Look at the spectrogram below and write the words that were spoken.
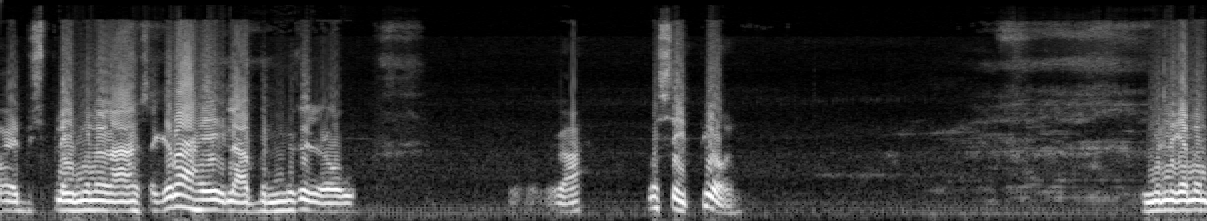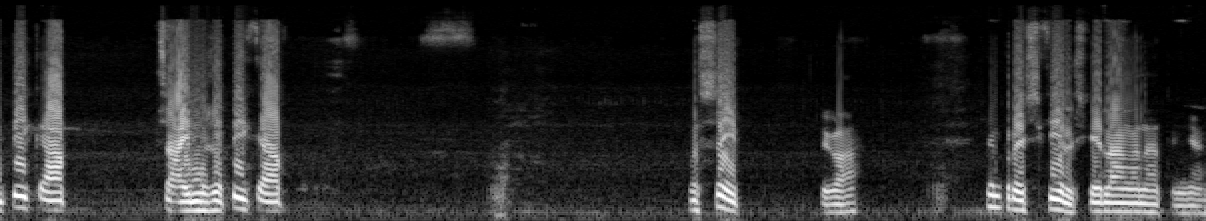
Kaya display mo na lang sa garahe, ilaban mo sa show. Diba? Mas safe yun. Bumili ka ng pick-up, sakay mo sa pick-up, mas safe. Diba? Siyempre, skills, kailangan natin yan.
